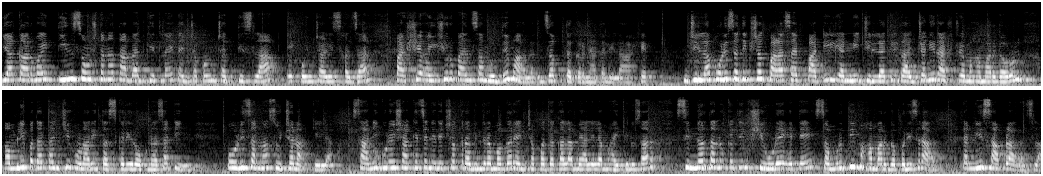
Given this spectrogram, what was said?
या कारवाईत तीन संस्थांना ताब्यात घेतलंय. त्यांच्याकडून छत्तीस लाख एकोणचाळीस हजार पाचशे ऐंशी रुपयांचा मुद्देमाल जप्त करण्यात आलेला आहे. जिल्हा पोलीस अधीक्षक बाळासाहेब पाटील यांनी जिल्ह्यातील राज्य आणि राष्ट्रीय महामार्गावरून अंमली पदार्थांची होणारी तस्करी रोखण्यासाठी पोलिसांना सूचना केल्या. स्थानिक गुन्हे शाखेचे निरीक्षक रवींद्र मगर यांच्या पथकाला मिळालेल्या माहितीनुसार सिन्नर तालुक्यातील शिवडे येथे समृद्धी महामार्ग परिसरात त्यांनी सापळा रचला.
